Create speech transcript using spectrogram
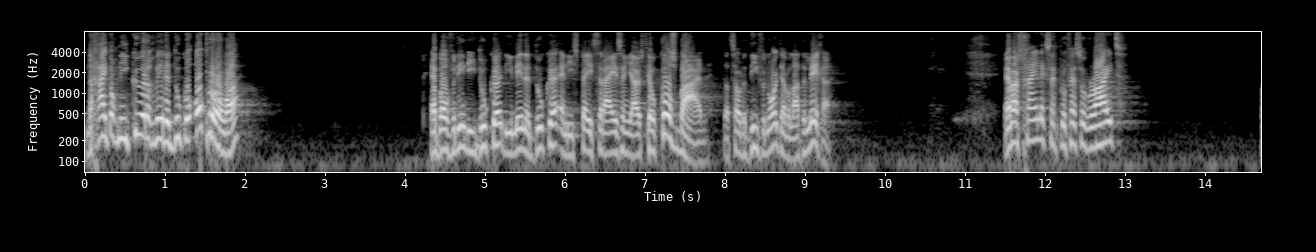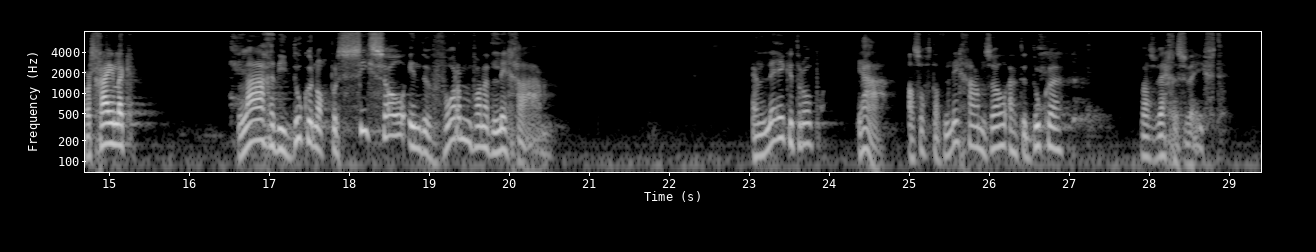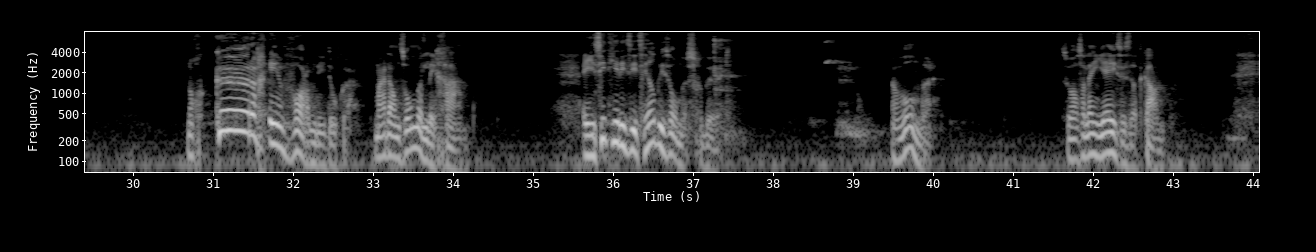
dan ga je toch niet keurig weer de doeken oprollen? En bovendien, die doeken, die linnen doeken en die specerijen zijn juist heel kostbaar. Dat zouden dieven nooit hebben laten liggen. En waarschijnlijk, zegt professor Wright, waarschijnlijk lagen die doeken nog precies zo in de vorm van het lichaam. En leek het erop, ja, alsof dat lichaam zo uit de doeken was weggezweefd. Nog keurig in vorm, die doeken, maar dan zonder lichaam. En je ziet hier iets heel bijzonders gebeurd. Een wonder. Zoals alleen Jezus dat kan.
